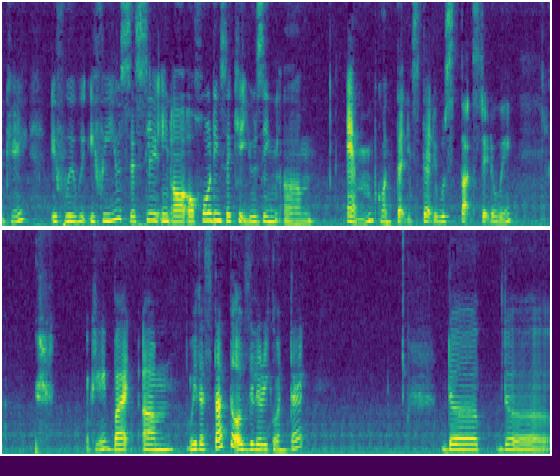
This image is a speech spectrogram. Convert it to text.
okay if we if we use a seal in or, or holding circuit using um, M contact instead it will start straight away okay but um, with a starter auxiliary contact the the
